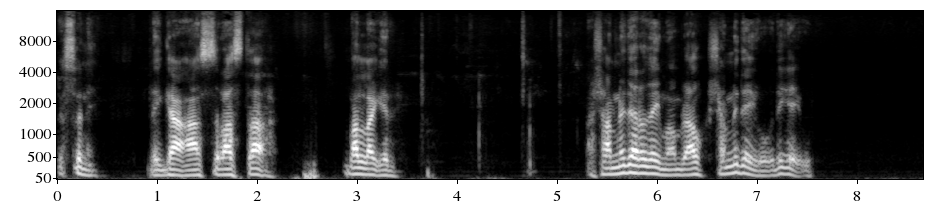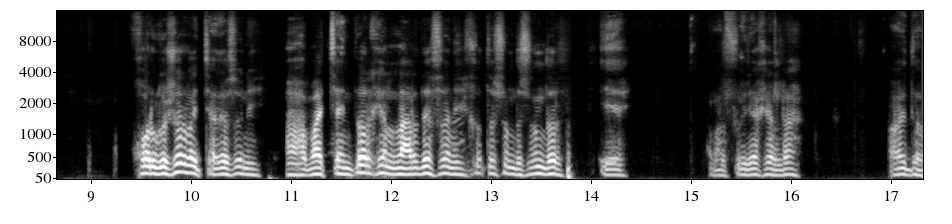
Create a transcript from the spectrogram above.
দেখছ নি? গাছ, রাস্তা, ভালো লাগে। আর সামনে আরও যাইবো আমরাও সামনে যাইবো ওদিকে যাইবো খরগোশর বাচ্চা দেখছ নি বাচ্চা তোর খেলনার দেখছ নি কত সুন্দর সুন্দর। ইয়ে আমার ফুইরা খেলরা। ওই তো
